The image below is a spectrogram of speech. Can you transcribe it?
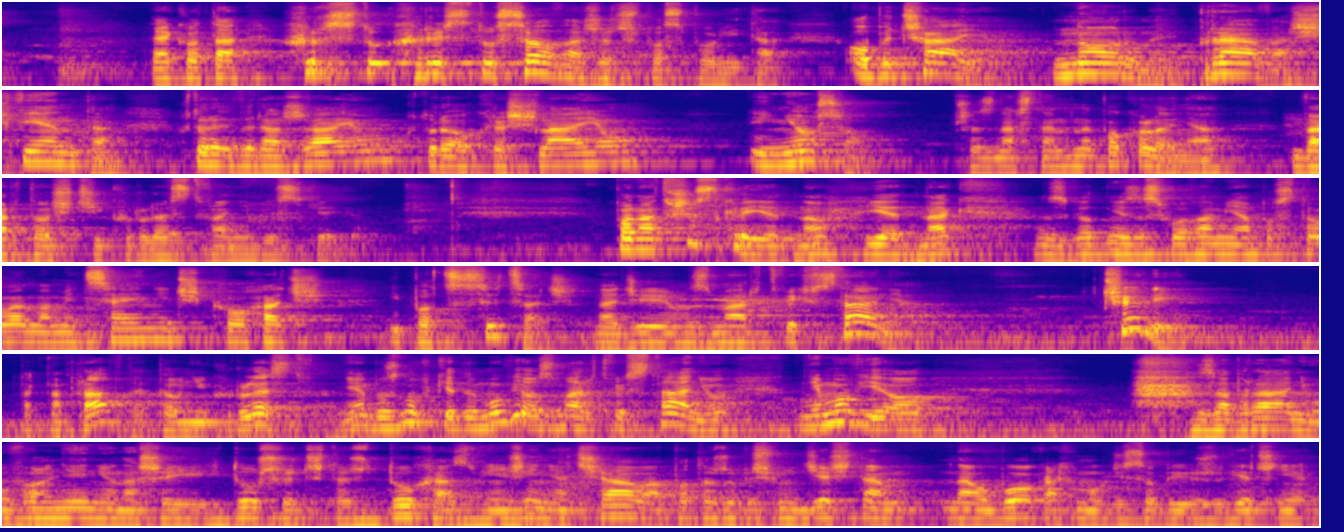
jako ta Chrystu, Chrystusowa Rzeczpospolita, obyczaje, normy, prawa, święta, które wyrażają, które określają i niosą przez następne pokolenia wartości Królestwa Niebieskiego. Ponad wszystko jedno, jednak, zgodnie ze słowami apostoła, mamy cenić, kochać i podsycać nadzieję zmartwychwstania. Czyli tak naprawdę pełni królestwa. Nie? Bo znów, kiedy mówię o zmartwychwstaniu, nie mówię o zabraniu, uwolnieniu naszej duszy, czy też ducha z więzienia ciała, po to, żebyśmy gdzieś tam na obłokach mogli sobie już wiecznie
